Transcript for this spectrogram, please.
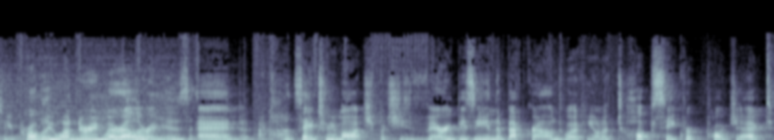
So you're probably wondering where Ella is, and I can't say too much, but she's very busy in the background working on a top secret project.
